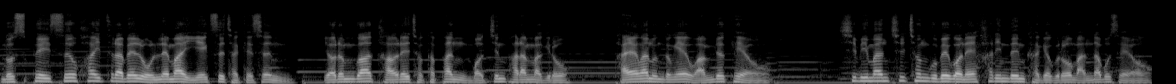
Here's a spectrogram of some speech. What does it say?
노스페이스 화이트 라벨 올레마 EX 자켓은 여름과 가을에 적합한 멋진 바람막이로 다양한 운동에 완벽해요. 12만 7,900원에 할인된 가격으로 만나보세요.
